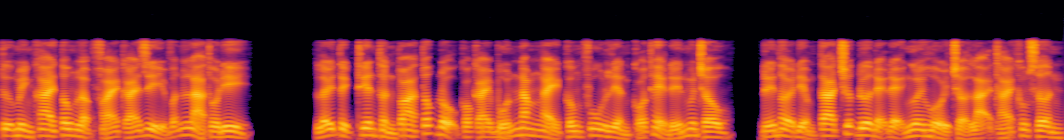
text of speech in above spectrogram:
tự mình khai tông lập phái cái gì vẫn là thôi đi. Lấy tịch thiên thần toa tốc độ có cái bốn năm ngày công phu liền có thể đến nguyên châu, đến thời điểm ta trước đưa đệ đệ ngươi hồi trở lại thái không sơn,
